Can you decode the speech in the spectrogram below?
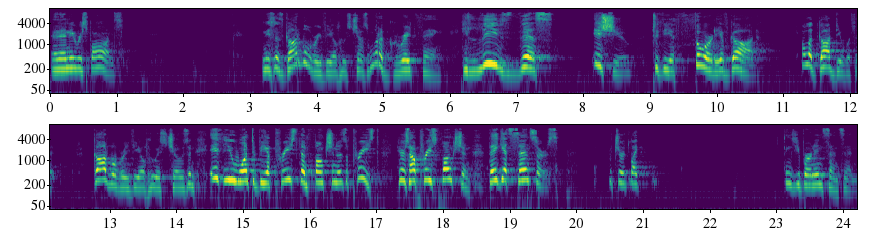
And then he responds. And he says, God will reveal who's chosen. What a great thing. He leaves this issue to the authority of God. I'll let God deal with it. God will reveal who is chosen. If you want to be a priest, then function as a priest. Here's how priests function. They get censers, which are like things you burn incense in.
